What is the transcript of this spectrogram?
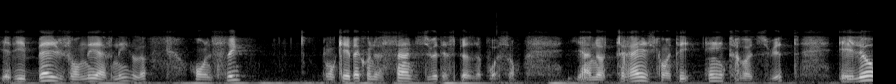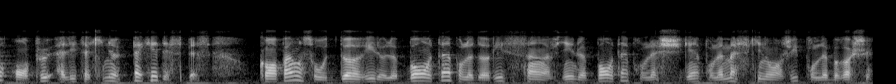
il y a des belles journées à venir, là. On le sait, au Québec, on a 118 espèces de poissons. Il y en a 13 qui ont été introduites. Et là, on peut aller taquiner un paquet d'espèces. Qu'on pense au doré, le bon temps pour le doré s'en vient, le bon temps pour l'achigan, pour le masquinongé, pour le brochet.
